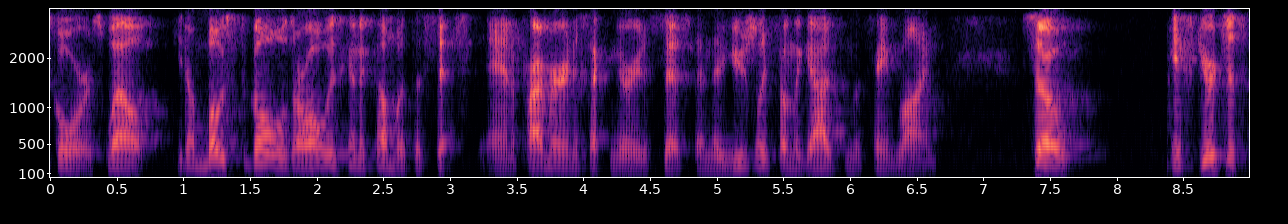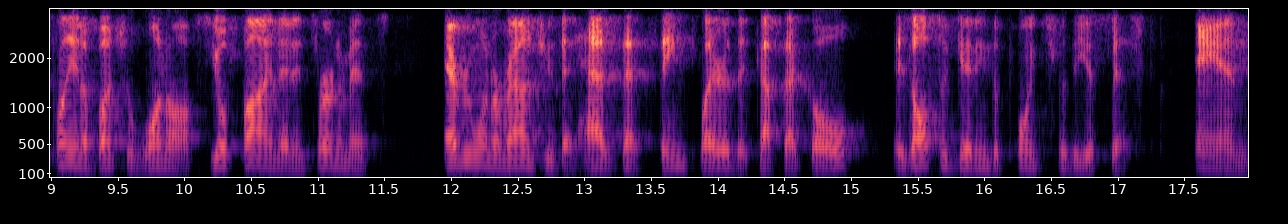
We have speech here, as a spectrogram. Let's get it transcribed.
scores. Well, you know, most goals are always going to come with assists, and a primary and a secondary assist, and they're usually from the guys in the same line. So, if you're just playing a bunch of one-offs, you'll find that in tournaments everyone around you that has that same player that got that goal is also getting the points for the assist. And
